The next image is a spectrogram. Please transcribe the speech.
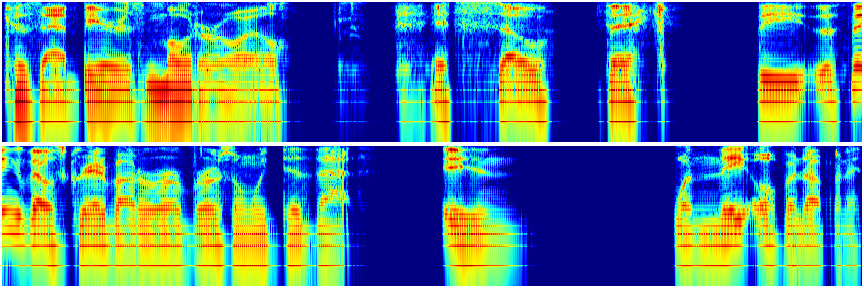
because that beer is motor oil it's so thick the the thing that was great about Aurora Brew Works when we did that in when they opened up, and I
